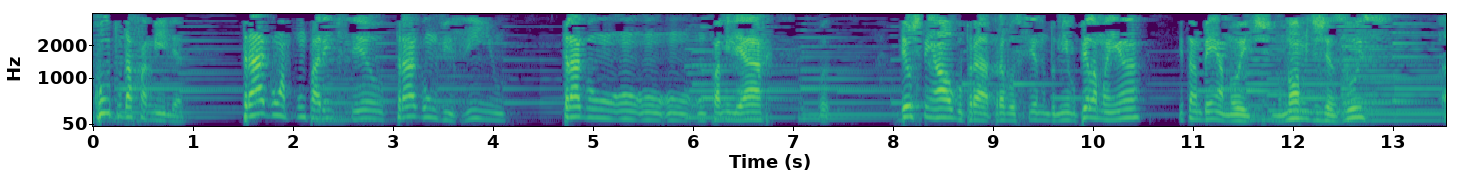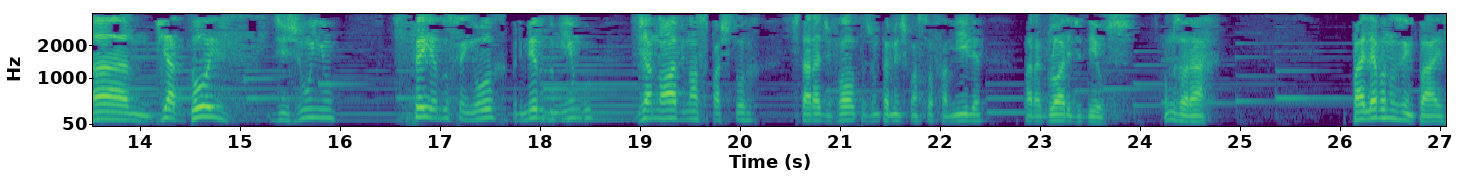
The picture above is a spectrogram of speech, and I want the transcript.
culto da família. Traga um, parente seu, traga um vizinho, traga um, um, um familiar Deus tem algo para você no domingo pela manhã e também à noite. No nome de Jesus, uh, dia 2 de junho, ceia do Senhor, primeiro domingo. Dia 9, nosso pastor estará de volta juntamente com a sua família para a glória de Deus. Vamos orar. Pai, leva-nos em paz.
